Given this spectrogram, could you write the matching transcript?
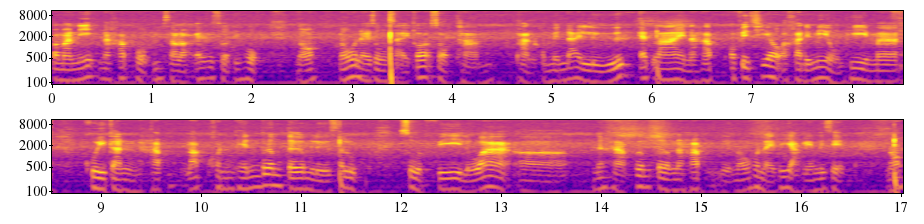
ประมาณนี้นะครับผมสำหรับเอพิโซดที่ 6 เนาะน้องคนไหนสงสัยก็สอบถามผ่านคอมเมนต์ได้หรือแอดไลน์นะครับ Official Academy ของพี่มาคุยกันครับ รับคอนเทนต์เพิ่มเติมหรือสรุปสูตรฟรีหรือว่าเอ่อเนื้อหาเพิ่มเติมนะครับ หรือน้องคนไหนที่อยากเรียนพิเศษเนาะ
